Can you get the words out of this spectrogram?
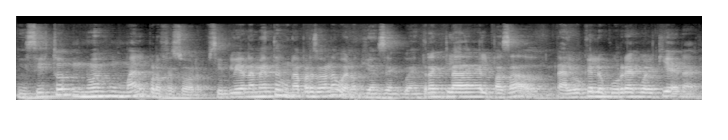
Insisto, no es un mal profesor, simplemente es una persona, bueno, quien se encuentra anclada en el pasado, algo que le ocurre a cualquiera.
